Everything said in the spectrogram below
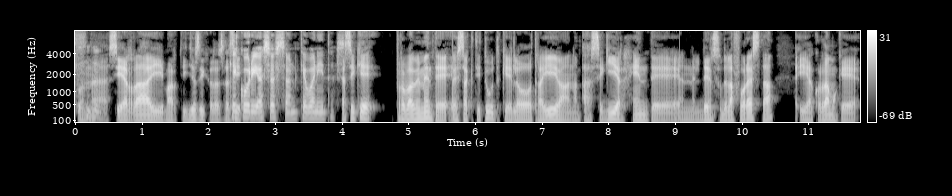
con eh, sierra y martillos y cosas así. Qué curiosos son, qué bonitos. Así que probablemente esa actitud que lo traían a seguir gente en el denso de la foresta, y acordamos que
